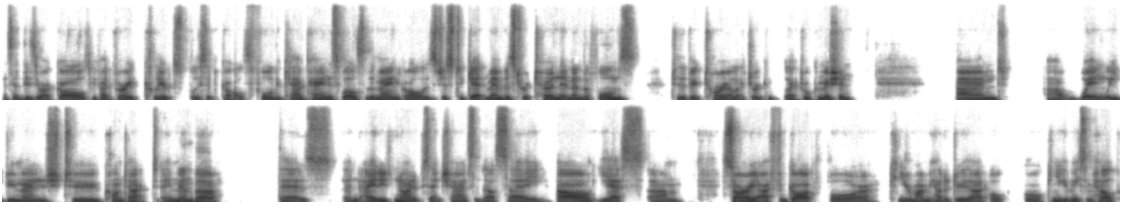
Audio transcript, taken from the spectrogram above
and said these are our goals. We've had very clear, explicit goals for the campaign as well. So the main goal is just to get members to return their member forms to the Victoria Electoral, Electoral Commission. And uh, when we do manage to contact a member, there's an 80 to 90% chance that they'll say, oh, yes, um, sorry, I forgot, or can you remind me how to do that, or, or can you give me some help?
